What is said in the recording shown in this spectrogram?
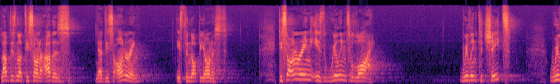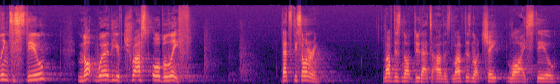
Love does not dishonor others. Now, dishonoring is to not be honest. Dishonoring is willing to lie, willing to cheat, willing to steal, not worthy of trust or belief. That's dishonoring. Love does not do that to others. Love does not cheat, lie, steal.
